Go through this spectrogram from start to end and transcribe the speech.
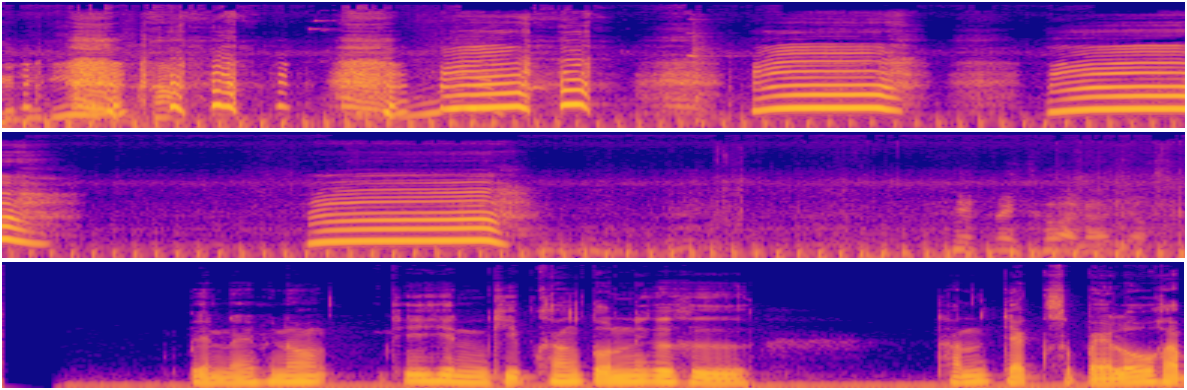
ือดีดีเป็นไงพี่น้องที่เห็นคลิปข้างต้นนี่ก็คือ ทันแจ็คสเปโร่ครับ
